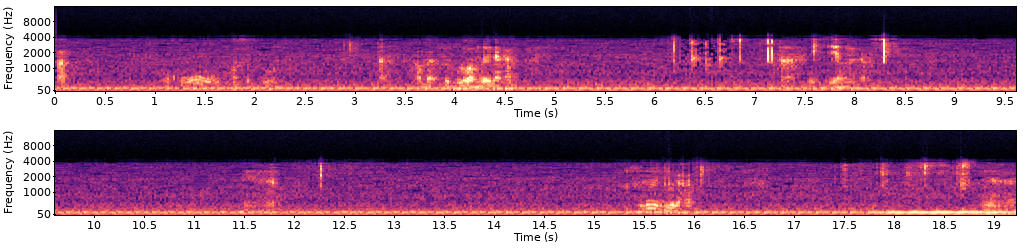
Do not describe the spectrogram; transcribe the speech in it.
ปรับโอ้โหพอสมควรอะเอาแบบหลวมๆเลยนะครับ อ่ามีเสียงนะครับ เนี่ยฮะ ลื่นอยู่นะครับ เนี่ยฮะ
